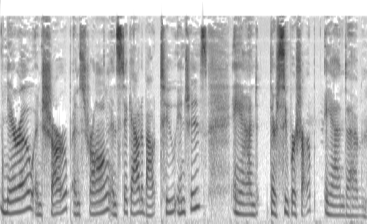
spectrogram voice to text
narrow and sharp and strong and stick out about two inches. And they're super sharp. And um,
